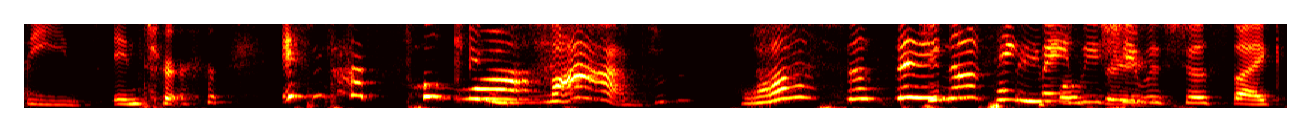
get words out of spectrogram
seeds into her. Isn't that fucking mad? What? The thing. Do you not think maybe she was just like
